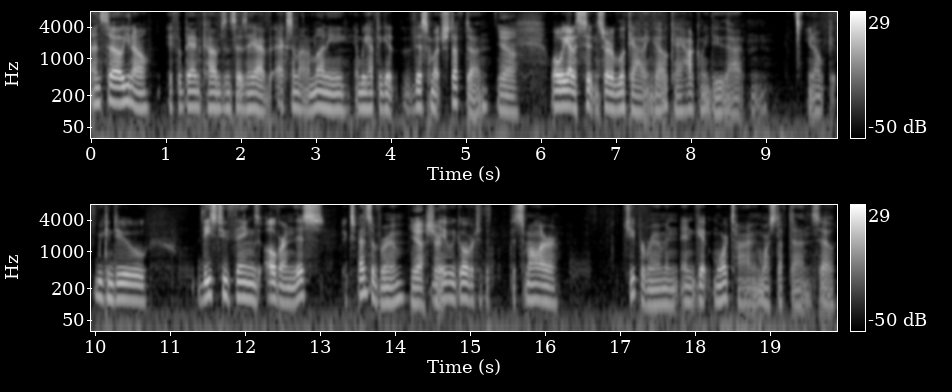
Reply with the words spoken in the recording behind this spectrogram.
and so you know, if a band comes and says, "Hey, I have X amount of money, and we have to get this much stuff done," Yeah. well, we got to sit and sort of look at it and go, "Okay, how can we do that?" And you know, we can do these two things over in this expensive room Yeah. Sure. maybe we go over to the, the smaller, cheaper room and, and get more time and more stuff done. So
